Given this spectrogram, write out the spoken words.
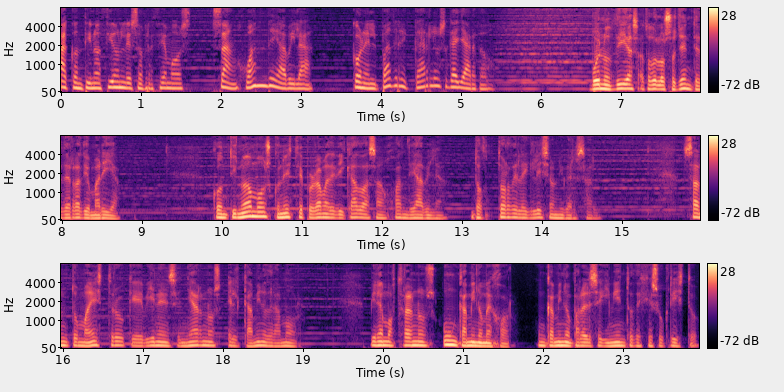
A continuación les ofrecemos San Juan de Ávila con el Padre Carlos Gallardo. Buenos días a todos los oyentes de Radio María. Continuamos con este programa dedicado a San Juan de Ávila, doctor de la Iglesia Universal. Santo Maestro que viene a enseñarnos el camino del amor, viene a mostrarnos un camino mejor, un camino para el seguimiento de Jesucristo,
